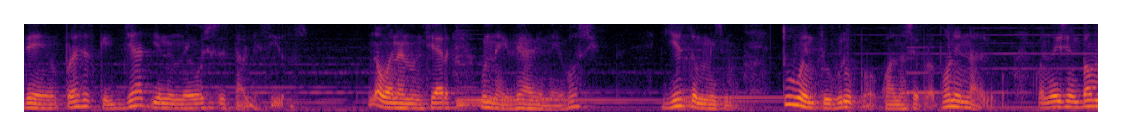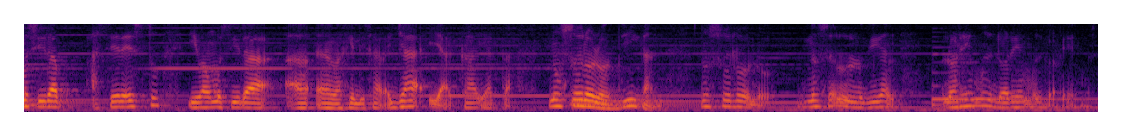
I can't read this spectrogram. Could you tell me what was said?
de empresas que ya tienen negocios establecidos. No van a anunciar una idea de negocio. Y es lo mismo, tú en tu grupo, cuando se proponen algo, cuando dicen vamos a ir a hacer esto y vamos a ir a, a evangelizar allá y acá y acá, no solo lo digan, no solo lo, no solo lo digan lo haremos, lo haremos, lo haremos.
